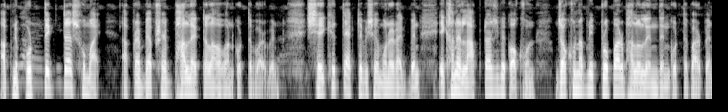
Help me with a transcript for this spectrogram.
আপনি প্রত্যেকটা সময় আপনার ব্যবসায় ভালো একটা লাভবান করতে পারবেন। সেই ক্ষেত্রে একটা বিষয় মনে রাখবেন, এখানে লাভটা আসবে কখন? যখন আপনি প্রপার ভালো লেনদেন করতে পারবেন।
